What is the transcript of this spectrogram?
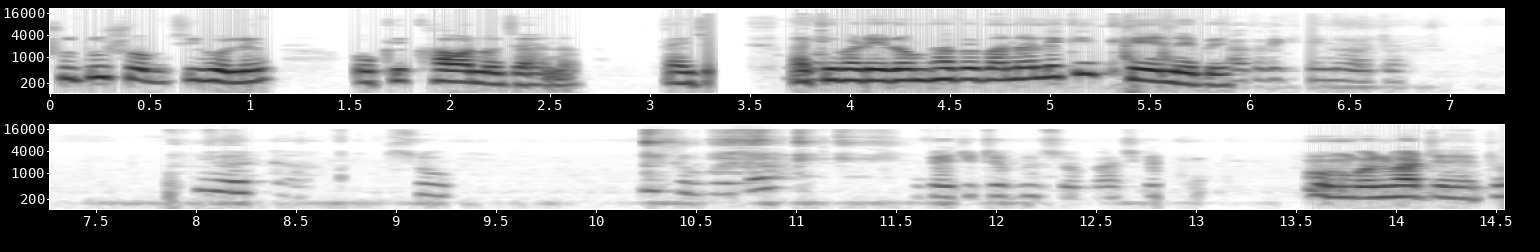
শুধু সবজি হলে ওকে খাওয়ানো যায় না। তাই একেবারে এরমভাবে বানালে কি খেয়ে নেবে। ভেজিটেবল স্যুপ আজকে। মঙ্গলবার যেহেতু।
